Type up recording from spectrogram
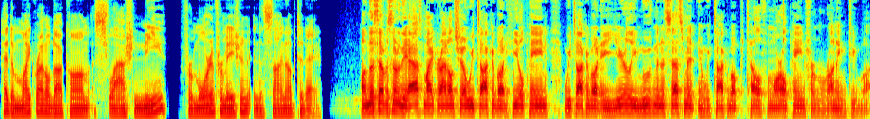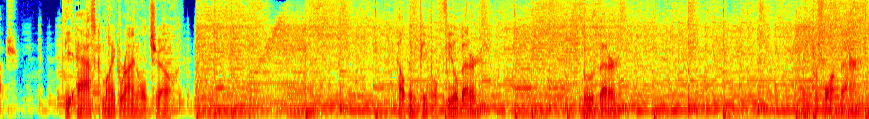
Head to mikereinold.com slash knee for more information and to sign up today. On this episode of the Ask Mike Reinold Show, we talk about heel pain, we talk about a yearly movement assessment, and we talk about patellofemoral pain from running too much. The Ask Mike Reinold Show. Helping people feel better, move better, and perform better.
